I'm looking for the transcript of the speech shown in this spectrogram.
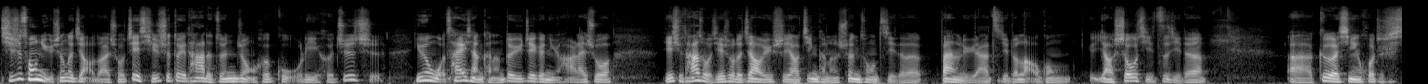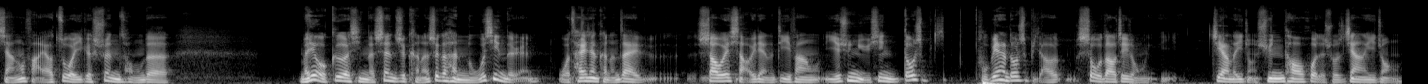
其实从女生的角度来说，这其实是对她的尊重和鼓励和支持。因为我猜想，可能对于这个女孩来说，也许她所接受的教育是要尽可能顺从自己的伴侣啊，自己的老公，要收起自己的啊个性或者是想法，要做一个顺从的、没有个性的，甚至可能是个很奴性的人。我猜想，可能在稍微小一点的地方，也许女性都是普遍上都是比较受到这种这样的一种熏陶，或者说是这样一种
